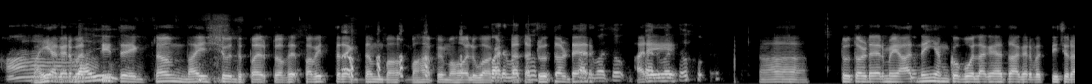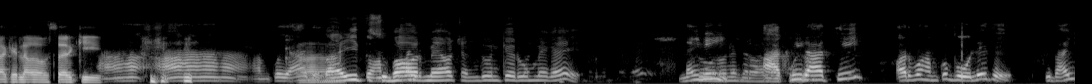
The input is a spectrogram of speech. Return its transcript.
हाँ हाँ भाई हाँ अगरबत्ती तो एकदम भाई शुद्ध पर पवित्र एकदम वहाँ पे माहौल हुआ करता था। पर्वतों ट्रूथ और डेयर पर्वतों अरे पर्वतों हाँ ट्रूथ और डेयर में याद नहीं हमको बोला गया था अगरबत्ती चुरा के लाओ सर की। हाँ हाँ हमको याद है। भाई तो तो हमको सुबह और मैं और चंदू उनके रूम में गए नहीं तो नहीं उन्होंने दरवाज़ा आखिरी खोला। रात थी और वो हमको बोले थे कि भाई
